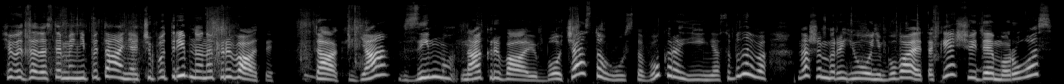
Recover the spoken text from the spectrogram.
Ще ви задасте мені питання, чи потрібно накривати? Так, я взиму накриваю, бо часто густо в Україні, особливо в нашому регіоні, буває таке, що йде мороз,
